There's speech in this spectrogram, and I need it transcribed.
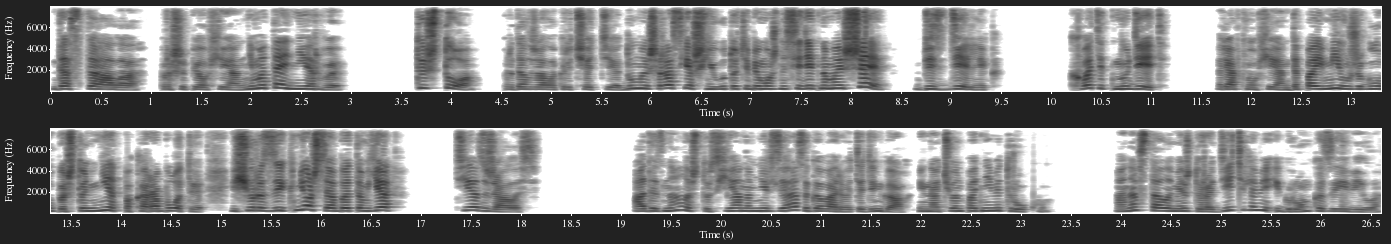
«Достала!» — прошипел Хиан. «Не мотай нервы!» «Ты что?» — продолжала кричать Тия. «Думаешь, раз я шью, то тебе можно сидеть на моей шее? Бездельник!» «Хватит нудеть!» — рявкнул Хиян. «Да пойми уже, глупо, что нет пока работы. Еще раз заикнешься об этом, я...» Тия сжалась. Ада знала, что с Хияном нельзя заговаривать о деньгах, иначе он поднимет руку. Она встала между родителями и громко заявила.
